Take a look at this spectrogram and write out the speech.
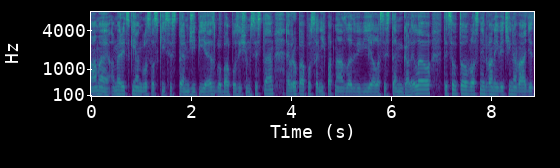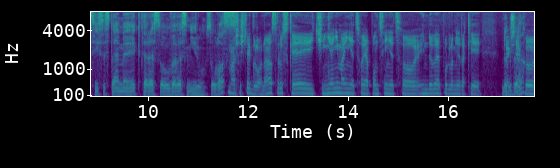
Máme americký anglosaský systém GPS, Global Position System, Evropa posledních 15 let vyvíjela systém Galileo, teď jsou to vlastně dva největší naváděcí systémy, které jsou ve vesmíru. Souhlas? Máš ještě GLONASS ruský, Číňani mají něco, Japonci něco, Indové podle mě taky. Dobře. Takže jako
